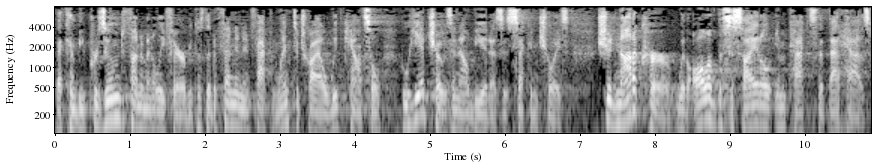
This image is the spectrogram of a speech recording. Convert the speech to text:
that can be presumed fundamentally fair because the defendant in fact went to trial with counsel who he had chosen, albeit as his second choice, should not occur with all of the societal impacts that that has,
